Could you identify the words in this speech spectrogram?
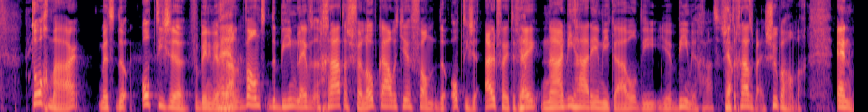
toch maar met de optische verbinding weer Ja, ja. gedaan. Want de Beam levert een gratis verloopkabeltje van de optische uit van je tv naar die HDMI-kabel die je Beam in gaat. Zit er gratis bij. Super handig. En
